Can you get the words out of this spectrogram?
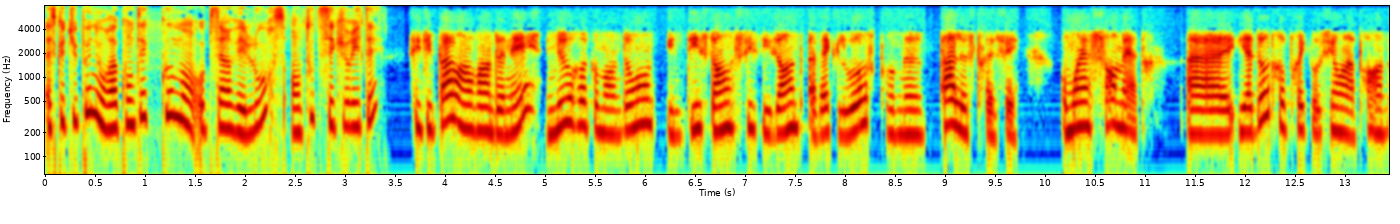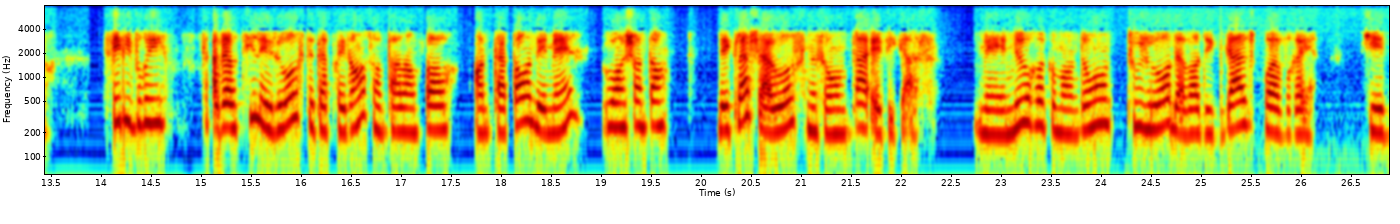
Est-ce que tu peux nous raconter comment observer l'ours en toute sécurité? Si tu pars en randonnée, nous recommandons une distance suffisante avec l'ours pour ne pas le stresser, au moins 100 mètres. Euh, Il y a d'autres précautions à prendre. Fais du bruit. Avertis les ours de ta présence en parlant fort, en tapant des mains ou en chantant. Les clashes à ours ne sont pas efficaces, mais nous recommandons toujours d'avoir du gaz poivré, qui est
